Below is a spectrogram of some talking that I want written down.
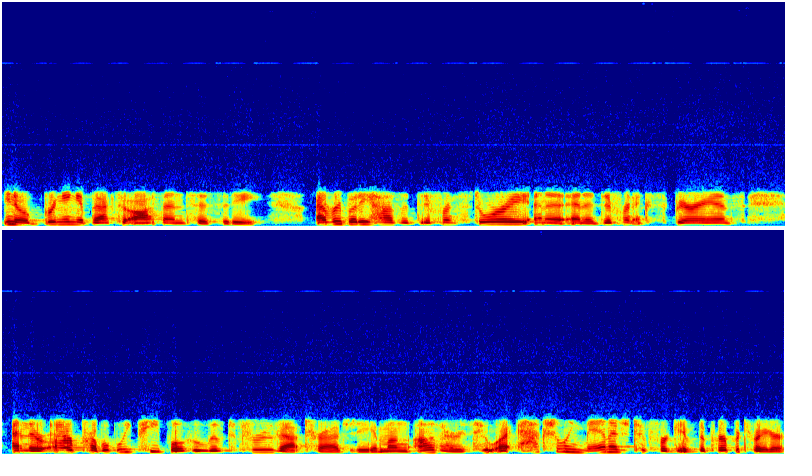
you know, bringing it back to authenticity. Everybody has a different story and a, and a different experience, and there are probably people who lived through that tragedy, among others, who actually managed to forgive the perpetrator.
